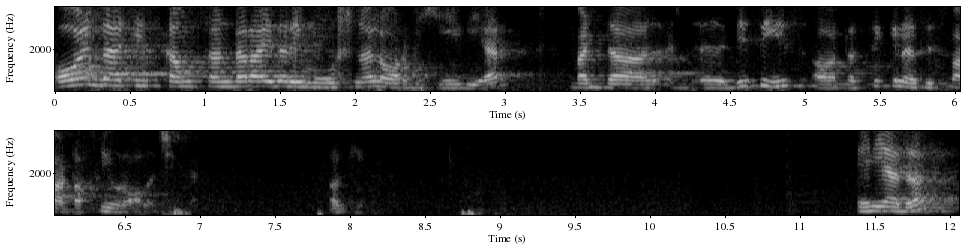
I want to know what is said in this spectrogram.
All that is comes under either emotional or behavior, but the uh, disease or the sickness is part of neurological. Okay. Any other?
